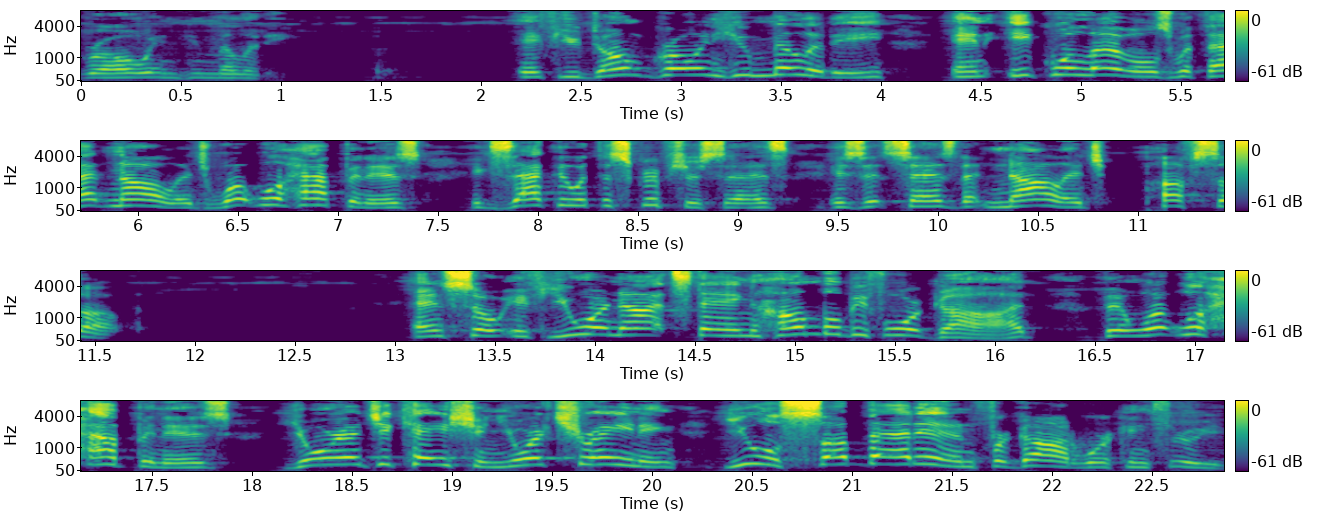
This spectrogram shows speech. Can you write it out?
grow in humility. If you don't grow in humility, in equal levels with that knowledge, what will happen is exactly what the scripture says, is it says that knowledge puffs up. And so if you are not staying humble before God, then what will happen is your education, your training, you will sub that in for God working through you.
